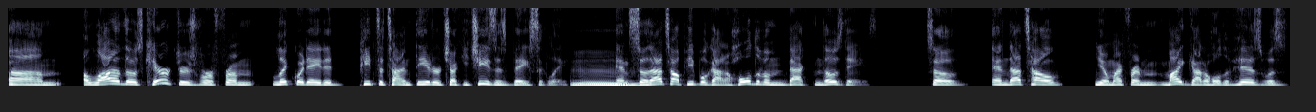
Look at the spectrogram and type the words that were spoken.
um, a lot of those characters were from liquidated Pizza Time Theater Chuck E. Cheese's basically, and so that's how people got a hold of them back in those days. So and that's how you know my friend Mike got a hold of his was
